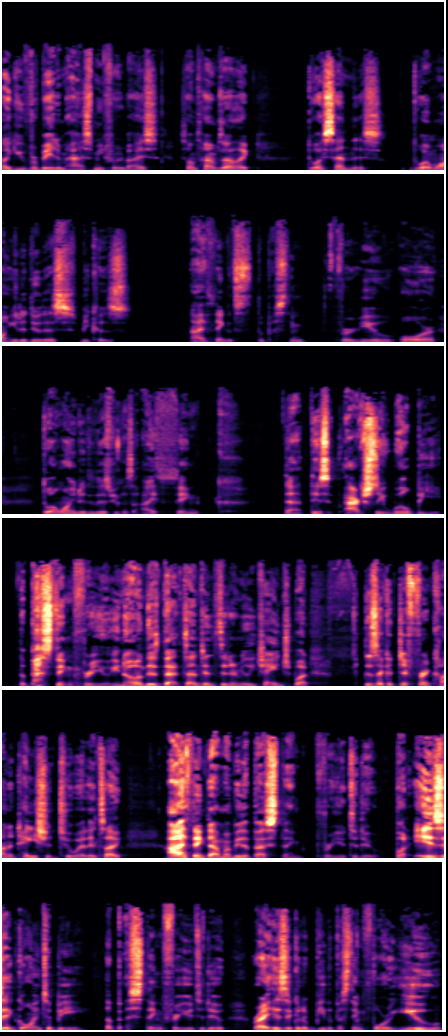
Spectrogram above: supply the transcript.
like you verbatim ask me for advice, sometimes I like, do I send this? Do I want you to do this because I think it's the best thing for you, or do I want you to do this because I think that this actually will be the best thing for you? You know, this that sentence didn't really change, but there's like a different connotation to it. It's like I think that might be the best thing for you to do, but is it going to be the best thing for you to do? Right? Is it going to be the best thing for you?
